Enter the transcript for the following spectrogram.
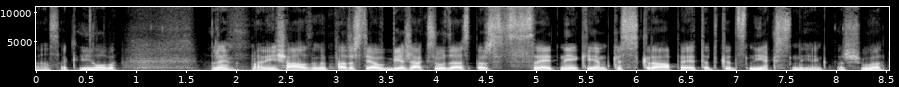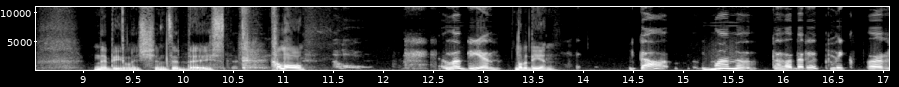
Tā saka Ilva. Re, arī šādi parasti jau biežāk sūdzās par sētniekiem, kas skrāpē, tad, kad sniegs snieg. Par šo nebija līdz šim dzirdējis. Halo! Labdien! Labdien! Tā, man tāda replika par,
